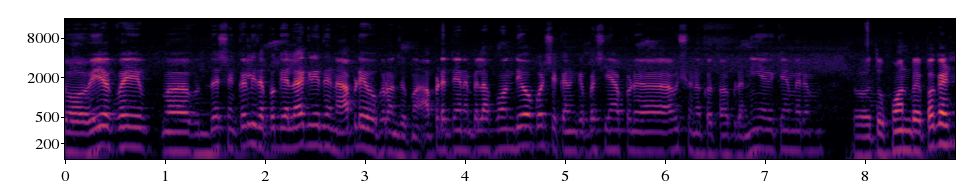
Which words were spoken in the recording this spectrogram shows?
તો વિવેકભાઈ દર્શન કરી લીધા પગે લાગી લીધા ને આપણે એવું કરવાનું છે. પણ આપણે તેને પહેલાં ફોન દેવો પડશે કારણ કે પછી આપણે આવીશું નકર તો આપણે નહીં આવી કેમેરામાં. તો તું ફોન ભાઈ પકડ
